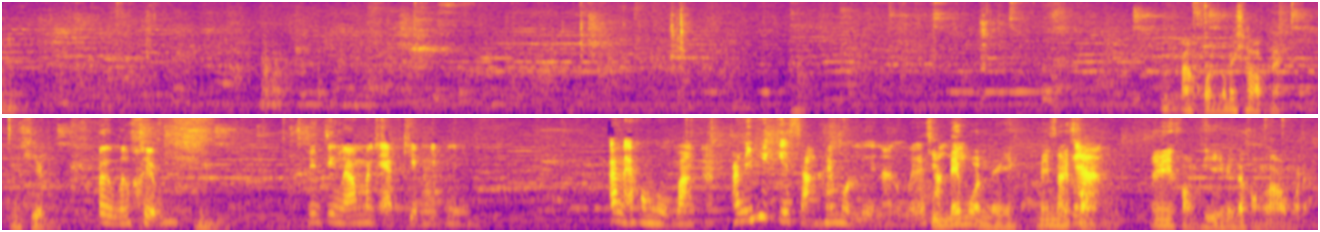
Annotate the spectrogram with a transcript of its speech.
อืมบางคนก็ไม่ชอบนะมันเค็มเออมันเค็ม อืมจริง ๆ แล้วมันแอบเค็มนิดนึง อันไหนของหนูบ้างอะ อันนี้พี่กินสั่งให้หมดเลยนะ หนูไม่ได้กิสั่นงได้เองหมดเลย ไม่มีสักขอองย่างไม่มีของพี่มีแต่ของเราหมดอะ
